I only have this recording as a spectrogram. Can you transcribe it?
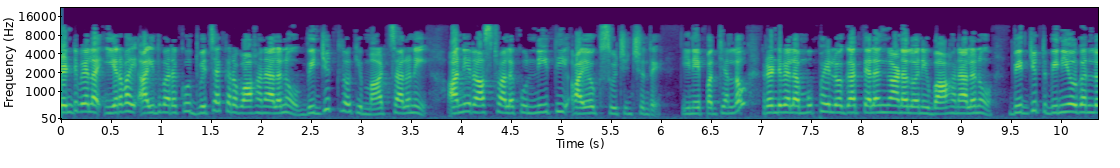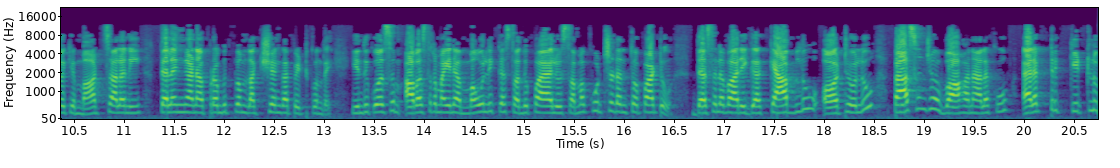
రెండు వేల ఇరవై ఐదు వరకు ద్విచక్ర వాహనాలను విద్యుత్లోకి మార్చాలని అన్ని రాష్ట్రాలకు నీతి ఆయోగ్ సూచించింది. ఈ నేపథ్యంలో రెండు వేల ముప్పైలోగా తెలంగాణలోని వాహనాలను విద్యుత్ వినియోగంలోకి మార్చాలని తెలంగాణ ప్రభుత్వం లక్ష్యంగా పెట్టుకుంది. ఇందుకోసం అవసరమైన మౌలిక సదుపాయాలు సమకూర్చడంతో పాటు దశలవారీగా క్యాబ్లు ఆటోలు ప్యాసింజర్ వాహనాలకు ఎలక్ట్రిక్ కిట్లు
